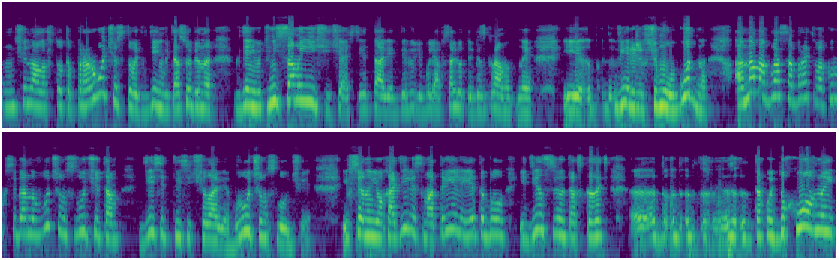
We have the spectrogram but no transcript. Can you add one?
начинала что-то пророчествовать где-нибудь, особенно где-нибудь в не самой нищей части Италии, где люди были абсолютно безграмотные и верили в чему угодно, она могла собрать вокруг себя, ну, в лучшем случае, там, 10 тысяч человек, в лучшем случае. И все на нее ходили, смотрели, и это был единственный, так сказать, э, такой духовный,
